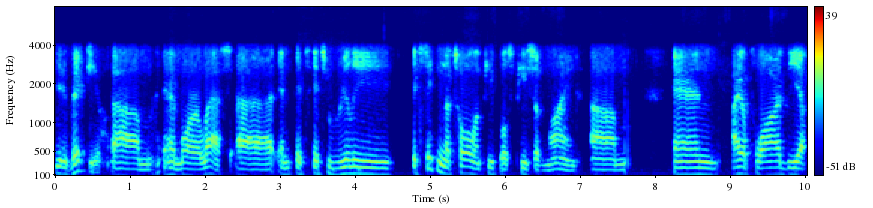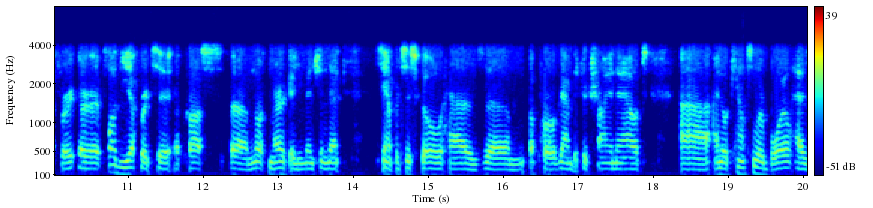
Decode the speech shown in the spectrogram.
evict you, um, more or less, uh, and it's it's really it's taking a toll on people's peace of mind. Um, and I applaud the effort, or applaud the efforts uh, across um, North America. You mentioned that San Francisco has um, a program that they're trying out. Uh, I know Councillor Boyle has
